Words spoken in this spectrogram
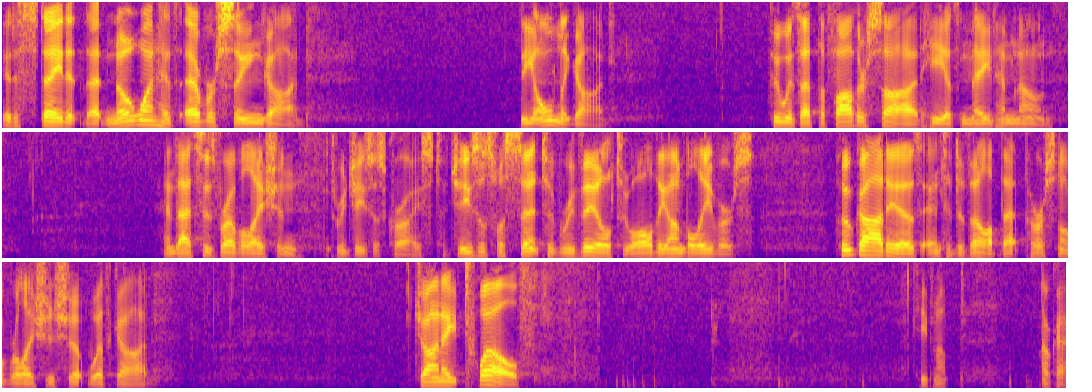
it is stated that no one has ever seen God, the only God, who is at the Father's side, he has made him known. And that's his revelation through Jesus Christ. Jesus was sent to reveal to all the unbelievers who God is and to develop that personal relationship with God. John 8 12. Keeping up? Okay.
